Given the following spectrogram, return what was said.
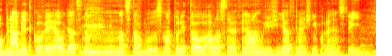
obnábět kovy a udělat si tam nadstavbu s maturitou a vlastně ve finále můžeš dělat finanční poradenství, mm-hmm.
